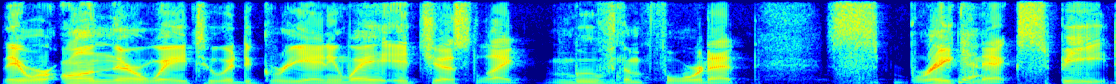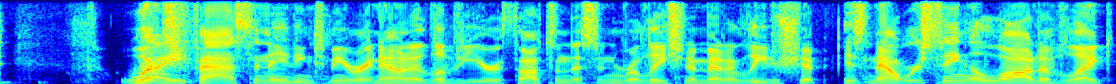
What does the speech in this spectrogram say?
They were on their way to a degree anyway. It just like moved them forward at breakneck speed. What's Right. fascinating to me right now, and I'd love to hear your thoughts on this in relation to meta leadership, is now we're seeing a lot of like,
